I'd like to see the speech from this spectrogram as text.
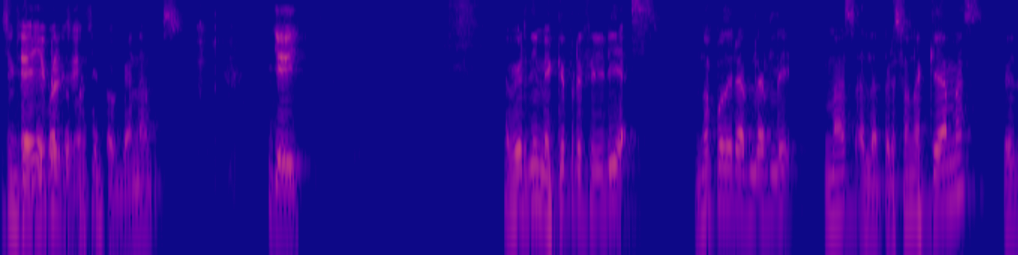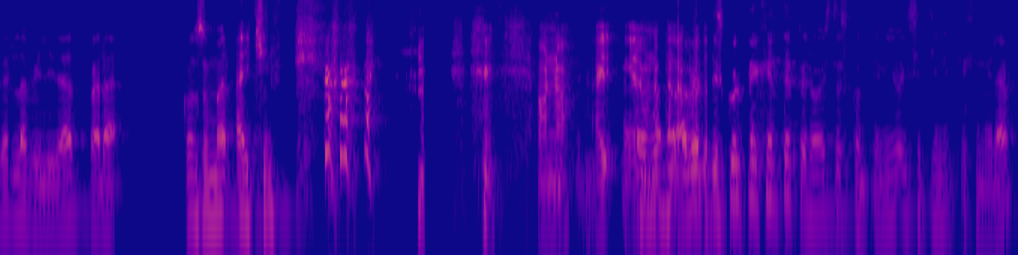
54% ganamos. Yay. A ver, dime, ¿qué preferirías? ¿No poder hablarle más a la persona que amas? ¿Perder la habilidad para consumar iChin? o no. a ver, disculpen gente, pero esto es contenido y se tiene que generar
